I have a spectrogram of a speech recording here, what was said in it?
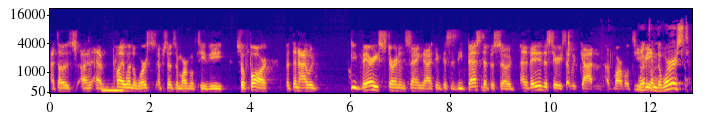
I thought it was uh, uh, probably one of the worst episodes of Marvel TV so far. But then I would be very stern in saying that I think this is the best episode out of any of the series that we've gotten of Marvel TV. Went from the worst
